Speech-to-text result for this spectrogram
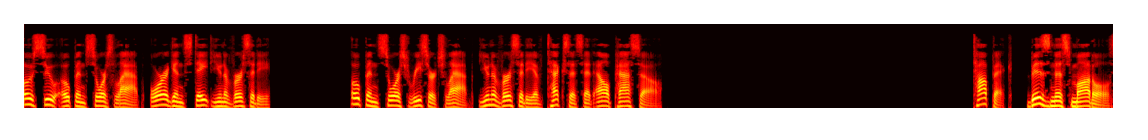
OSU Open Source Lab, Oregon State University Open Source Research Lab, University of Texas at El Paso. Business models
